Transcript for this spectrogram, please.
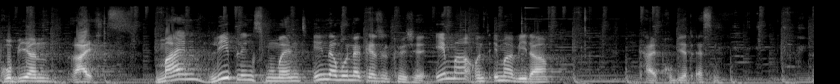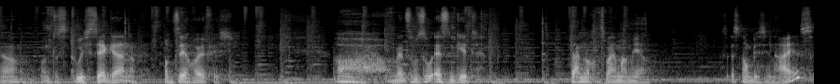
Probieren reicht's. Mein Lieblingsmoment in der Wunderkesselküche, immer und immer wieder, Kai probiert Essen. Ja, und das tue ich sehr gerne und sehr häufig. Oh, und wenn es um so Essen geht, dann noch zweimal mehr. Es ist noch ein bisschen heiß.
